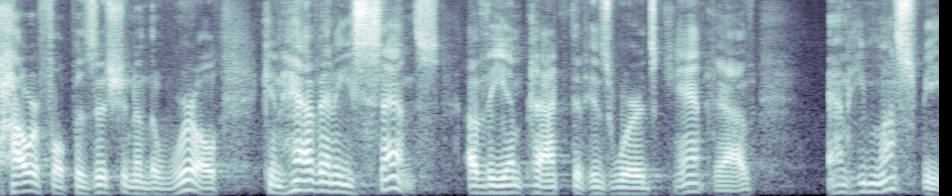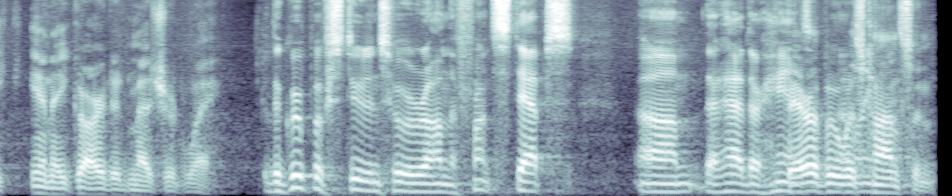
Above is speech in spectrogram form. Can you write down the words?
powerful position in the world can have any sense of the impact that his words can't have, and he must speak in a guarded, measured way. The group of students who were on the front steps um, that had their hands. Baraboo, I don't even- Wisconsin.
